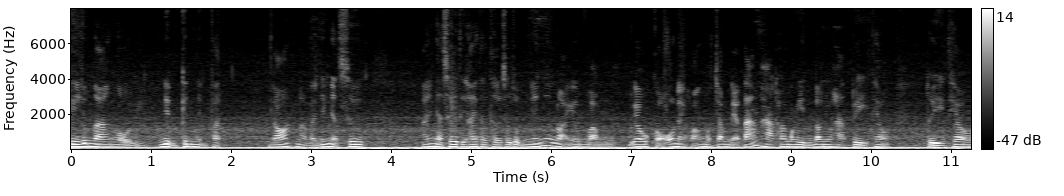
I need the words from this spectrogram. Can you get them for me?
khi chúng ta ngồi niệm kinh niệm Phật. Đó là về những nhà sư. Đấy, nhà sư thì hay thường thường sử dụng những loại vòng đeo cổ này khoảng 108 hạt hoặc 1000 bao nhiêu hạt tùy theo tùy theo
